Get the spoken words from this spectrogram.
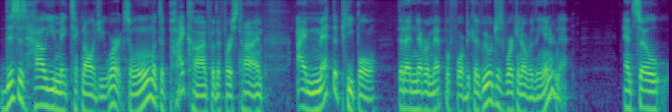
this is how you make technology work. So when we went to PyCon for the first time, I met the people that I'd never met before because we were just working over the internet. And so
